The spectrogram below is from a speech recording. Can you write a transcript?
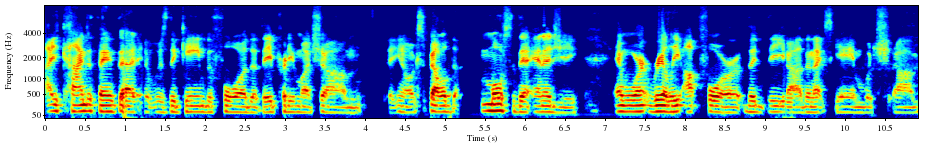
I kind of think that it was the game before that they pretty much, um, you know, expelled most of their energy and weren't really up for the the uh, the next game, which um,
